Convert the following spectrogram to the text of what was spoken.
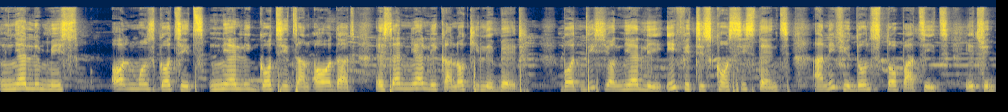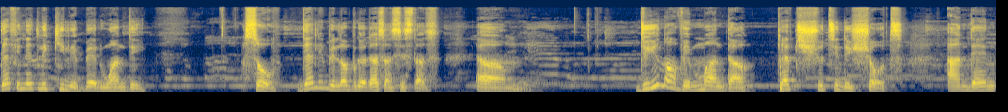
nearly missed almost got it nearly got it and all that. They said nearly cannot kill a bird. But this your nearly if it is consistent and if you don't stop at it it will definitely kill a bird one day. So dearly beloved brothers and sisters um do you know of a man that kept shooting the shot and then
